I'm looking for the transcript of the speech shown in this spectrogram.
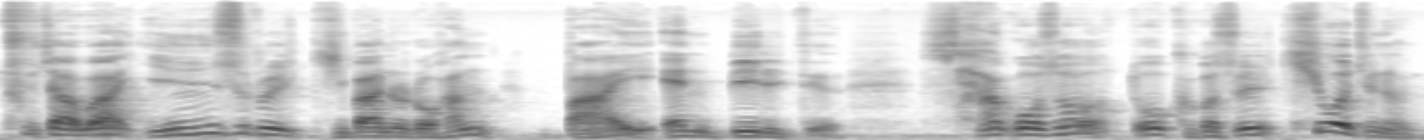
투자와 인수를 기반으로 한 buy and build 사고서 또 그것을 키워주는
